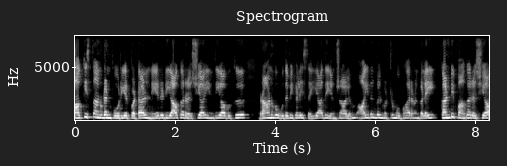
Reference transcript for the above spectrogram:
பாகிஸ்தானுடன் போர் ஏற்பட்டால் நேரடியாக ரஷ்யா இந்தியாவுக்கு ராணுவ உதவிகளை செய்யாது என்றாலும் ஆயுதங்கள் மற்றும் உபகரணங்களை கண்டிப்பாக ரஷ்யா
